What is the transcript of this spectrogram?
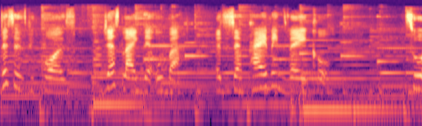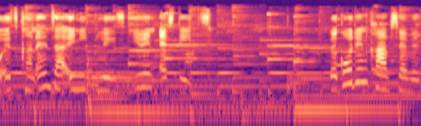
This is because, just like the Uber, it is a private vehicle, so it can enter any place, even estates. The Golden Cab service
